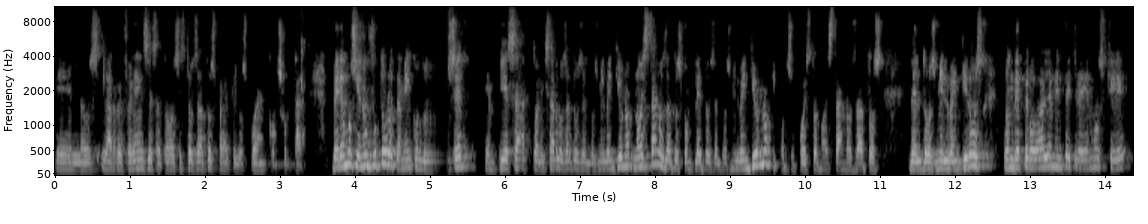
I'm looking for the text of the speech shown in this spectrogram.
eh, las referencias a todos estos datos para que los puedan consultar. Veremos si en un futuro también Conducef empieza a actualizar los datos del 2021. No están los datos completos del 2021 y por supuesto no están los datos del 2022, donde probablemente creemos que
